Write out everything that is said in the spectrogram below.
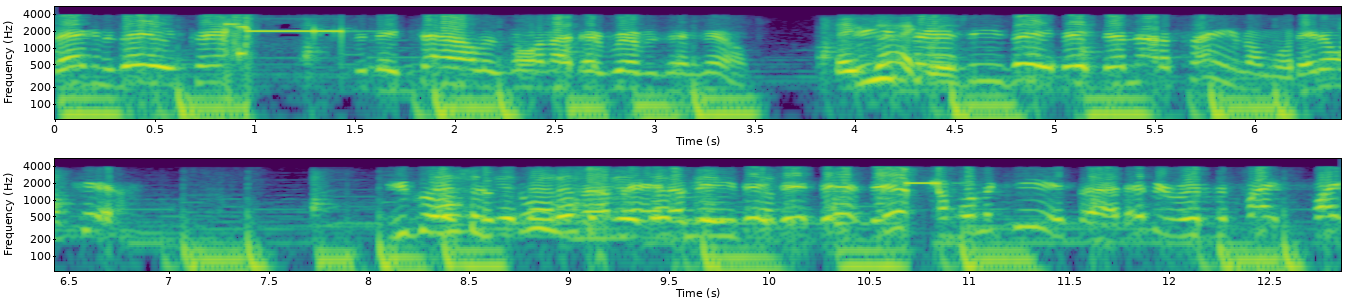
back in the day, parents that their child is going out there representing them. These parents Exactly. these days, they they're not ashamed no more. They don't care. You go That's to good- school now, that's a now, good- man. that's mean, good- they they they're, they're up on the kids' side. They be ready to fight fight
